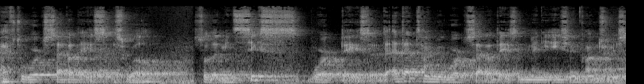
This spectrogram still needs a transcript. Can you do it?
I have to work Saturdays as well. So that means six work days. At that time, we worked Saturdays in many Asian countries.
